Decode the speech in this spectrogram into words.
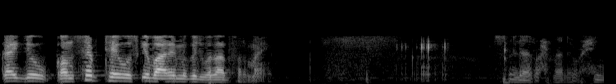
کا ایک جو کانسیپٹ ہے، اس کے بارے میں کچھ وضاحت فرمائیں۔ بسم اللہ الرحمن الرحیم۔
